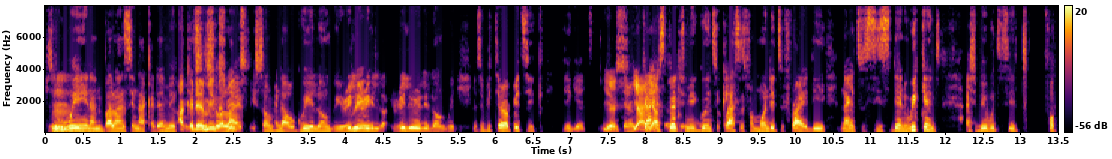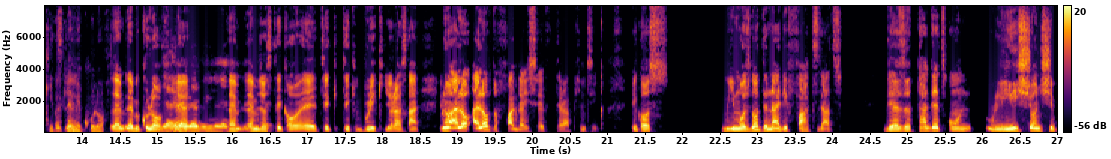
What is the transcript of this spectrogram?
So Hmm. weighing and balancing academic academic social life is something that will go a long way, really, really, really, really long way. It will be therapeutic. You get? It Yes. Yeah, You can't yeah. expect Okay. me going to classes from Monday to Friday, nine to six. Then weekend, I should be able to say, "Fuck it, let me cool off." Let, let me cool off. Yeah, Yeah. let me- you know, let, let me just take a uh, take take a break. You understand? You know, I love I love the fact that you said therapeutic because we must not deny the fact that there's a target on relationship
